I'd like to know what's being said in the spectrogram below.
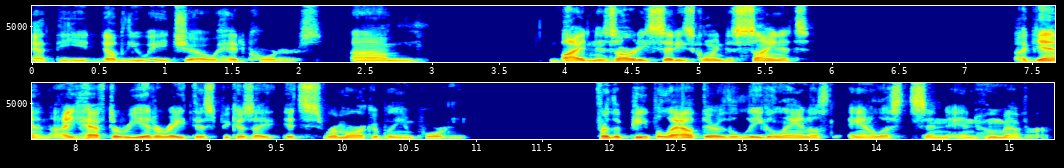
at the WHO headquarters. Um, Biden has already said he's going to sign it. Again, I have to reiterate this because I, it's remarkably important. For the people out there, the legal analysts, and, and whomever,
